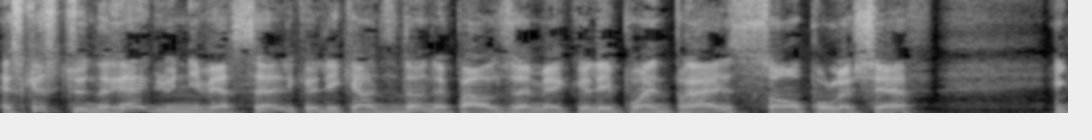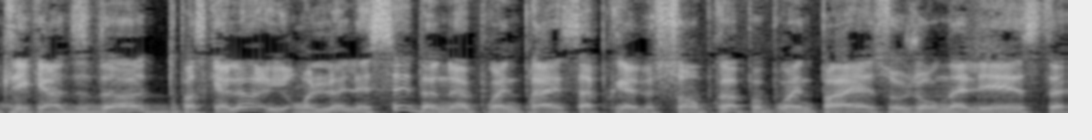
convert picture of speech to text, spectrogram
Est-ce que c'est une règle universelle que les candidats ne parlent jamais, que les points de presse sont pour le chef? Et que les candidats, parce que là, on l'a laissé donner un point de presse après, là, son propre point de presse aux journalistes. Euh,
